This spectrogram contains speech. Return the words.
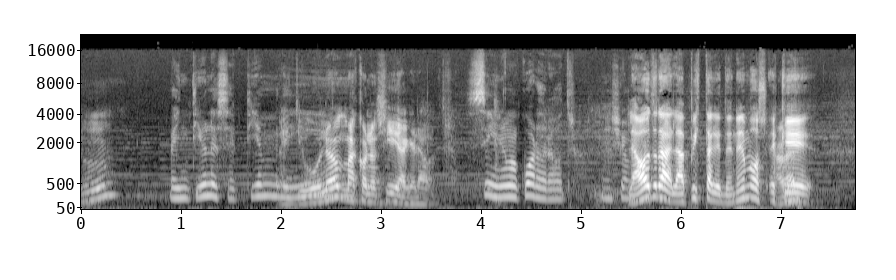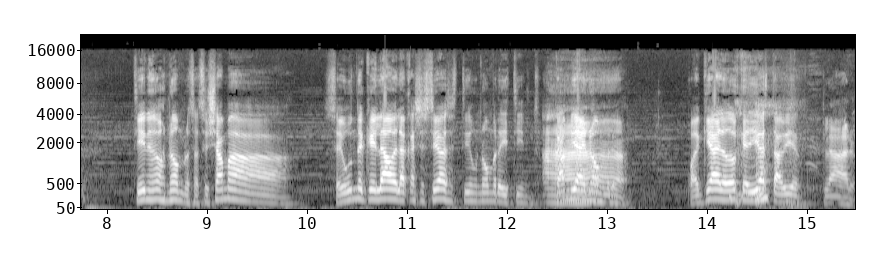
Ujú. 21 de septiembre. y- 21, más conocida que la otra. Sí, no me acuerdo la otra. La otra, la pista que tenemos es A que tiene dos nombres. O sea, se llama. Según de qué lado de la calle seas, tiene un nombre distinto. Cambia de nombre. Ah, Cualquiera de los dos que diga está bien. Claro.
